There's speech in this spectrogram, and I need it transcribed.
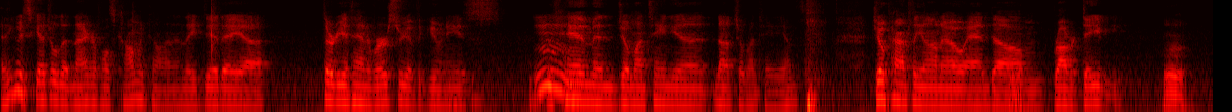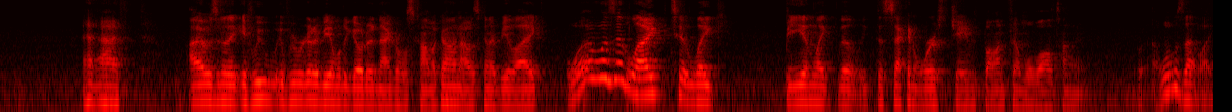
I think he was scheduled at Niagara Falls Comic Con, and they did a uh, 30th anniversary of the Goonies with Mm. him and Joe Montana, not Joe Montana, Joe Pantoliano and um, Robert Davi. Hmm. And I, I was gonna if we if we were gonna be able to go to Niagara Falls Comic Con, I was gonna be like, what was it like to like be in like the like the second worst James Bond film of all time? What was that like?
